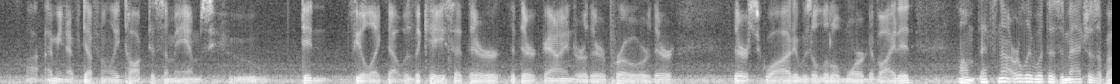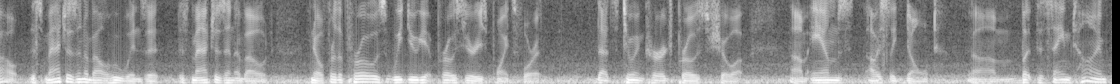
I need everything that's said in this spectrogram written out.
I mean, I've definitely talked to some AMs who didn't feel like that was the case at their at their grind or their pro or their their squad. It was a little more divided. Um, that's not really what this match is about. This match isn't about who wins it. This match isn't about, you know, for the pros, we do get pro series points for it. That's to encourage pros to show up. Um, AMs obviously don't. Um, but at the same time,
